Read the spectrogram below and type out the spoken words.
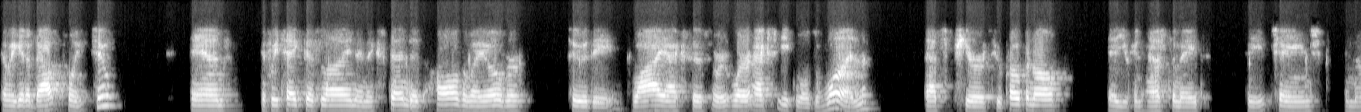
And we get about 0.2. And if we take this line and extend it all the way over to the y-axis or where x equals 1, that's pure 2-propanol. And you can estimate the change in the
